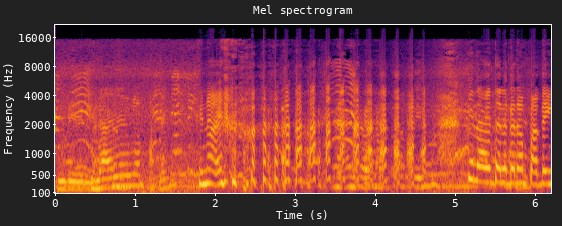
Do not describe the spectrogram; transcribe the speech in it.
Hindi. Kinain na lang. Kinain. kinain talaga ng pating.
